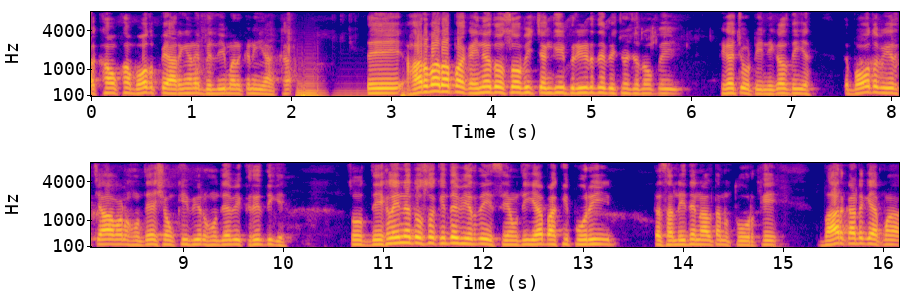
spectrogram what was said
ਅੱਖਾਂ ਉੱਖਾਂ ਬਹੁਤ ਪਿਆਰੀਆਂ ਨੇ ਬਿੱਲੀ ਮਨਕਣੀ ਅੱਖ। ਤੇ ਹਰ ਵਾਰ ਆਪਾਂ ਕਹਿੰਦੇ ਆ ਦੋਸਤੋ ਵੀ ਚੰਗੀ ਬਰੀਡ ਦੇ ਵਿੱਚੋਂ ਜਦੋਂ ਕੋਈ ਠੀਕ ਹੈ ਝੋਟੀ ਨਿਕਲਦੀ ਆ ਤੇ ਬਹੁਤ ਵੀਰ ਚਾਹਵਾਨ ਹੁੰਦੇ ਆ ਸ਼ੌਂਕੀ ਵੀਰ ਹੁੰਦੇ ਆ ਵੀ ਖਰੀਦੀਏ। ਸੋ ਦੇਖ ਲੈਨੇ ਦੋਸਤੋ ਕਿੰਦੇ ਵੀਰ ਦੇ ਹਿੱਸੇ ਆਉਂਦੀ ਆ ਬਾਕੀ ਪੂਰੀ ਤਸੱਲੀ ਦੇ ਨਾਲ ਤੁਹਾਨੂੰ ਤੋੜ ਕੇ ਬਾਹਰ ਕੱਢ ਕੇ ਆਪਾਂ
